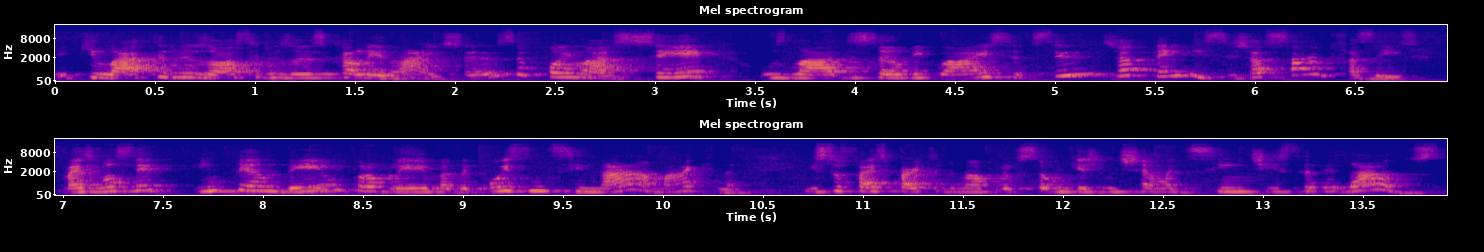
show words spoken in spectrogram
equilátero, isósceles isoscaleno. Ah, isso aí você põe lá C os lados são iguais, você já tem, você já sabe fazer isso. Mas você entender um problema, depois ensinar a máquina, isso faz parte de uma profissão que a gente chama de cientista de dados.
